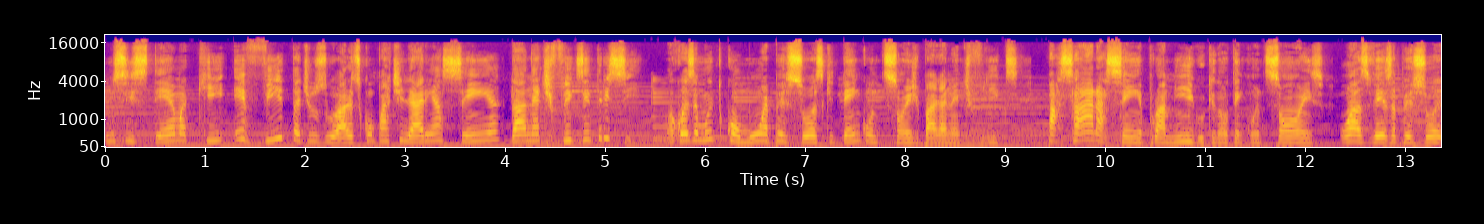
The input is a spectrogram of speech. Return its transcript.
um sistema que evita de usuários compartilharem a senha da Netflix entre si. Uma coisa muito comum é pessoas que têm condições de pagar Netflix passar a senha pro amigo que não tem condições, ou às vezes a pessoa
